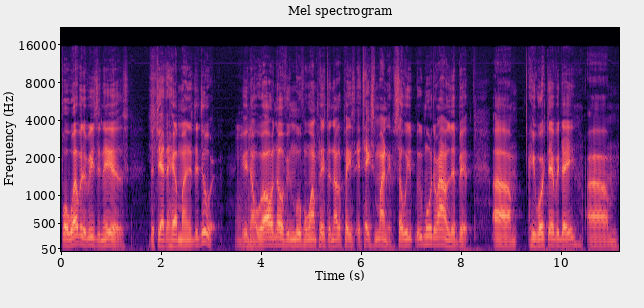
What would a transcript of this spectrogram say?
for whatever the reason is, that you have to have money to do it. Mm-hmm. You know, we all know if you move from one place to another place, it takes money. So we, we moved around a little bit. Um, he worked every day um,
